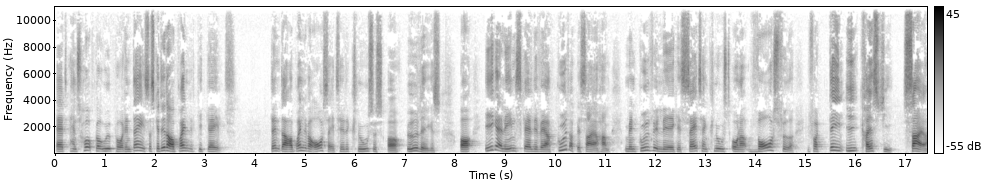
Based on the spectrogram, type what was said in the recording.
at hans håb går ud på, at en dag, så skal det, der oprindeligt gik galt, den, der oprindeligt var årsag til det, knuses og ødelægges. Og ikke alene skal det være Gud, der besejrer ham, men Gud vil lægge Satan knust under vores fødder. Vi får del i Kristi sejr.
